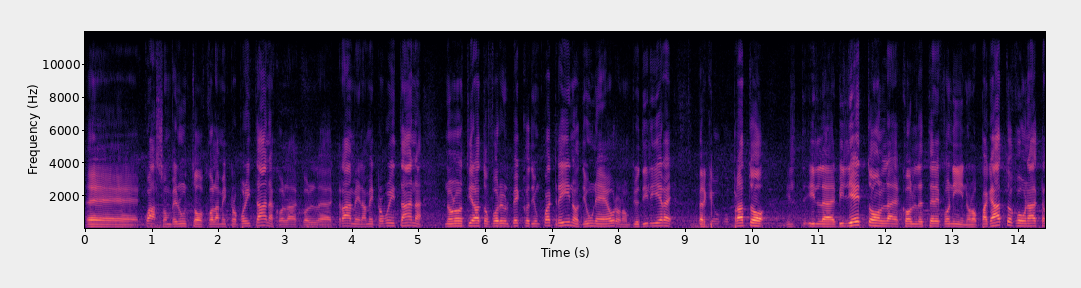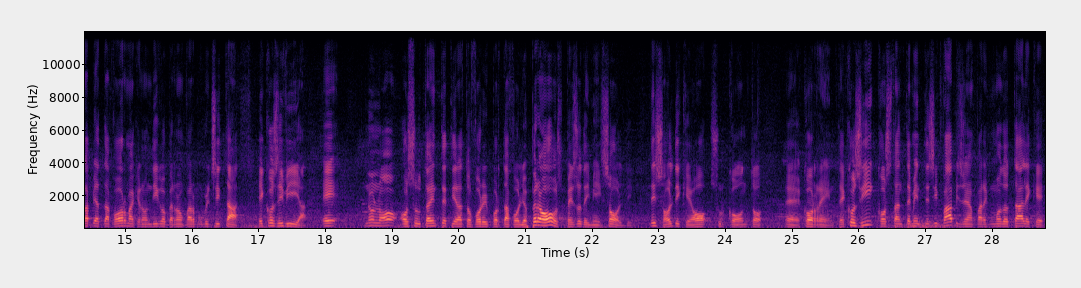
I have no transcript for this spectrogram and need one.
Eh, qua sono venuto con la metropolitana, con la, col trame la metropolitana, non ho tirato fuori il becco di un quattrino, di un euro, non più di lire, perché ho comprato il, il biglietto col telefonino, l'ho pagato con un'altra piattaforma che non dico per non fare pubblicità e così via. E non ho assolutamente tirato fuori il portafoglio, però ho speso dei miei soldi dei soldi che ho sul conto eh, corrente. Così costantemente si fa, bisogna fare in modo tale che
